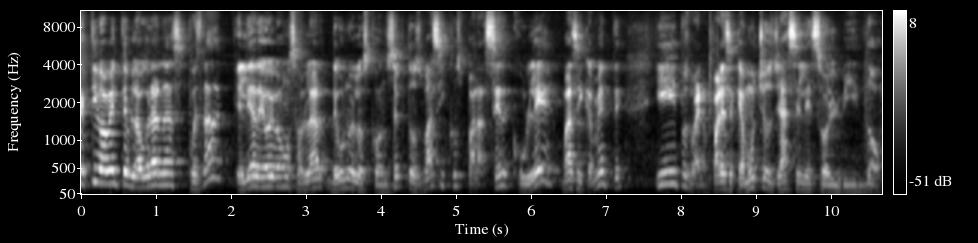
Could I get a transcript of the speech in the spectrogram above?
Efectivamente, Blaugranas, pues nada, el día de hoy vamos a hablar de uno de los conceptos básicos para ser culé, básicamente. Y pues bueno, parece que a muchos ya se les olvidó.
